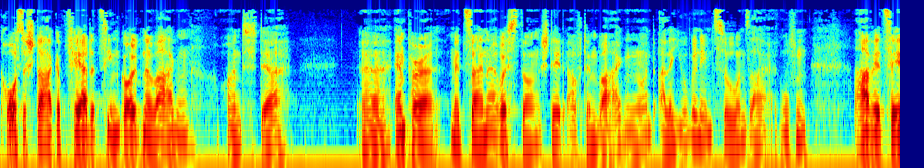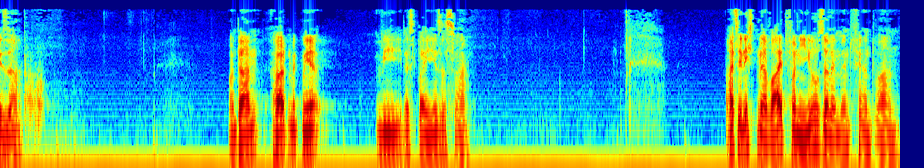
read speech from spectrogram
Große, starke Pferde ziehen goldene Wagen und der äh, Emperor mit seiner Rüstung steht auf dem Wagen und alle jubeln ihm zu und sagen, rufen Ave Caesar. Und dann hört mit mir wie das bei Jesus war. Als sie nicht mehr weit von Jerusalem entfernt waren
